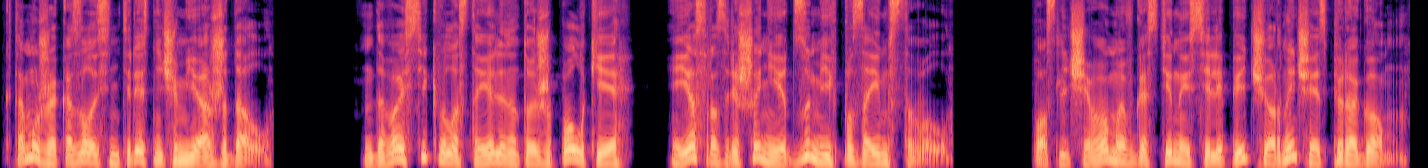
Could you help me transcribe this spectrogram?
к тому же оказалась интереснее, чем я ожидал. Два сиквела стояли на той же полке, и я с разрешения Идзуми их позаимствовал. После чего мы в гостиной сели пить чёрный чай с пирогом.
